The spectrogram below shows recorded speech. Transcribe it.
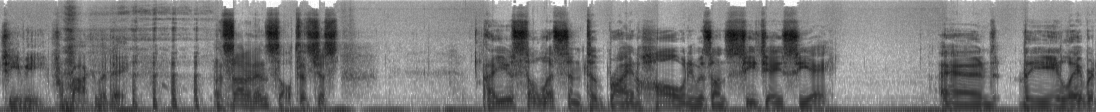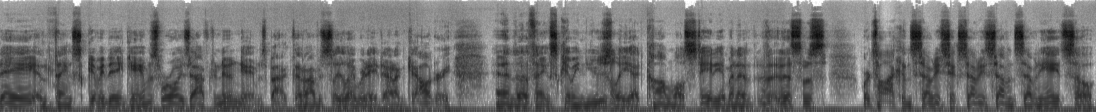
TV from back in the day. it's not an insult. It's just I used to listen to Brian Hall when he was on CJCA. And the Labor Day and Thanksgiving Day games were always afternoon games back then. Obviously, Labor Day down in Calgary, and the Thanksgiving usually at Commonwealth Stadium. And uh, this was, we're talking 76, 77, 78. So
